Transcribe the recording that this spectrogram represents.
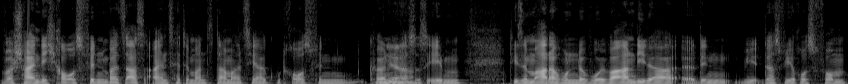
wahrscheinlich rausfinden. Bei SARS-1 hätte man es damals ja gut rausfinden können, ja. dass es eben diese Marderhunde wohl waren, die da äh, den, das Virus vom,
